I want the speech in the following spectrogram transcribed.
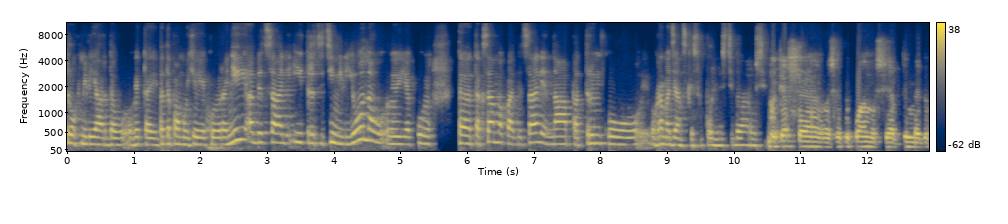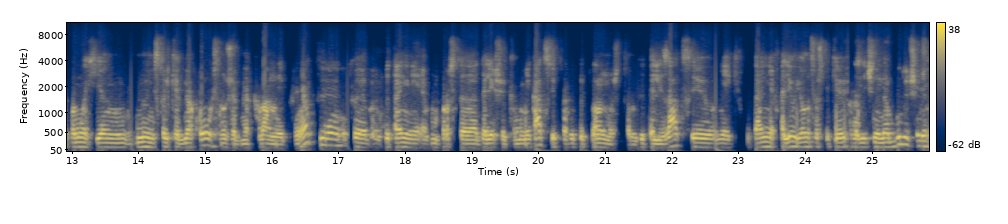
трох мільярдаў гэтай дапамогі якую раней абяцалі і 30 мільёнаў якую таксама паабяцалі на падтрымку грамадзянскай супольнасці Беларусі па-першае гэты план усе актыўнай дапамогі ну, не столькі абмяркоўваць уже абмеркаваны прыняты пытанне просто далейшай камунікацыі про гэты план может там дэталізацыю нейкіх пытаннях але ён все ж таки разлічаны на будучыню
